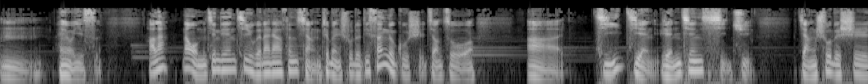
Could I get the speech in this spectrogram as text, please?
嗯，很有意思。好了，那我们今天继续和大家分享这本书的第三个故事，叫做啊，极简人间喜剧。”讲述的是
